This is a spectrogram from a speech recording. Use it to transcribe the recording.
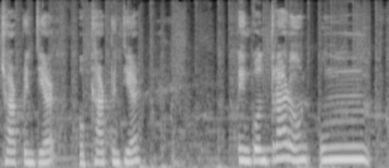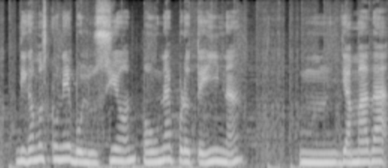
Charpentier o Carpentier encontraron un digamos que una evolución o una proteína mm, llamada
